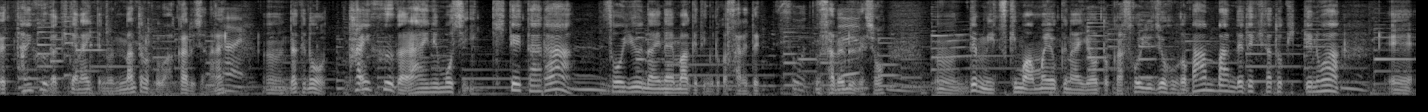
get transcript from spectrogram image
え台風が来てないっていうのは、なんとなくわかるじゃない、はい。うん、だけど、台風が来年もし来てたら、うんそういうナイナイマーケティングとかされて、ね。されるでしょ？うん。うん、で、見つきもあんま良くないよとか、そういう情報がバンバン出てきた時っていうのはう、ん。えー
